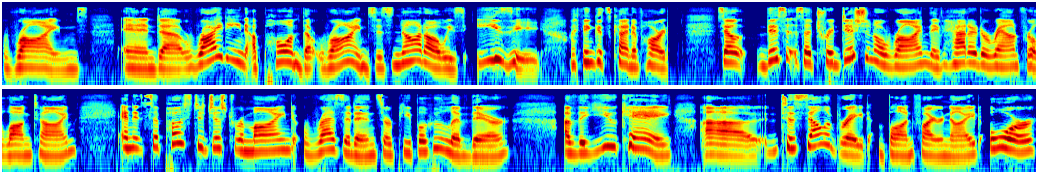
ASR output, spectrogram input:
rhymes. And uh, writing a poem that rhymes is not always easy. I think it's kind of hard. So this is a traditional rhyme. They've had it around for a long time. And it's supposed to just remind residents or people who live there of the UK uh, to celebrate Bonfire Night, or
